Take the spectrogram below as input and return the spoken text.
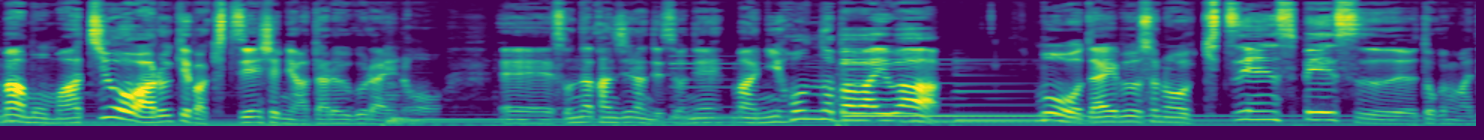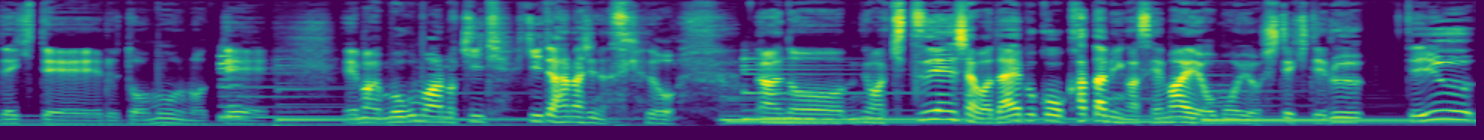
まあもう街を歩けば喫煙者に当たるぐらいの、えー、そんな感じなんですよね。まあ日本の場合はもうだいぶその喫煙スペースとかができてると思うので、えー、まあ、僕もあの聞いて聞いた話なんですけどあの、まあ、喫煙者はだいぶこう肩身が狭い思いをしてきてるっていう、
